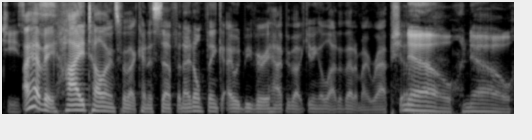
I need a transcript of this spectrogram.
Jesus." I have a high tolerance for that kind of stuff, and I don't think I would be very happy about getting a lot of that at my rap show. no, no,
